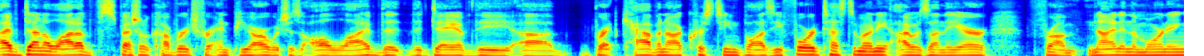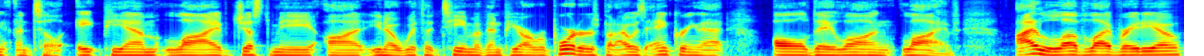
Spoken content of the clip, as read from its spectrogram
I've done a lot of special coverage for NPR, which is all live. The the day of the uh, Brett Kavanaugh, Christine Blasey Ford testimony, I was on the air from nine in the morning until eight p.m. live, just me on you know with a team of NPR reporters. But I was anchoring that all day long live. I love live radio.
